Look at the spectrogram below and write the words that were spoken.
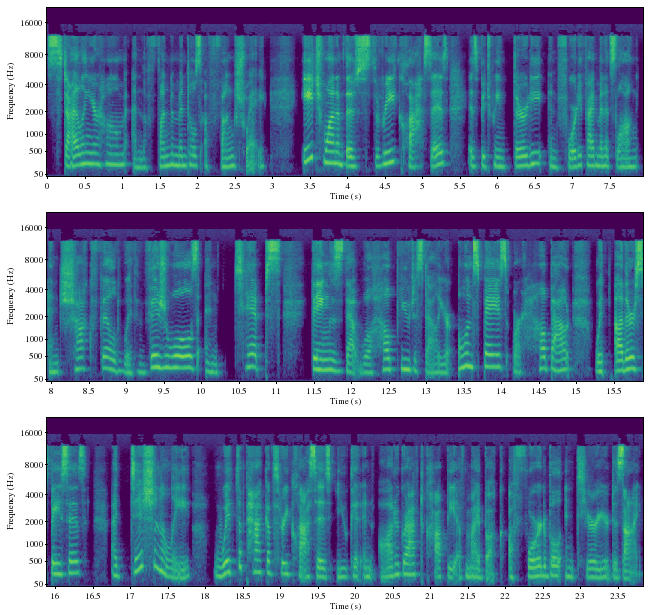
styling your home, and the fundamentals of feng shui. Each one of those three classes is between 30 and 45 minutes long and chock filled with visuals and tips things that will help you to style your own space or help out with other spaces. Additionally, with the pack of three classes, you get an autographed copy of my book, Affordable Interior Design.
